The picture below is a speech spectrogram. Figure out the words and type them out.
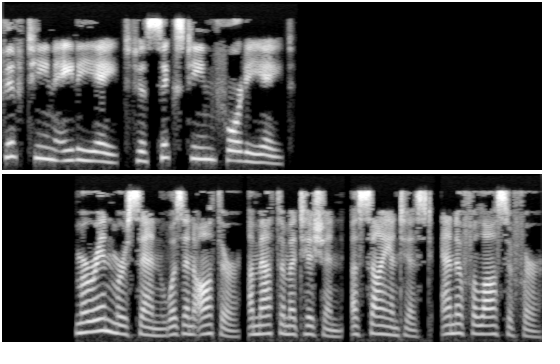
(1588–1648). Marin Mersenne was an author, a mathematician, a scientist, and a philosopher.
